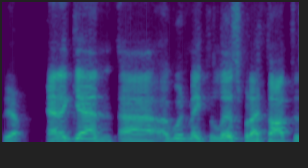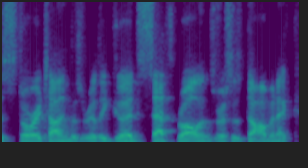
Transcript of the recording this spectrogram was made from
Yeah. And again, uh, I wouldn't make the list, but I thought the storytelling was really good. Seth Rollins versus Dominic.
